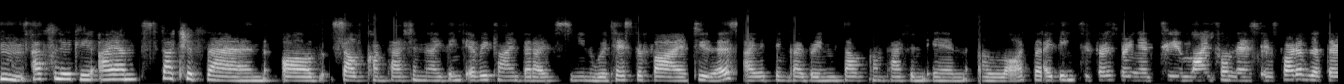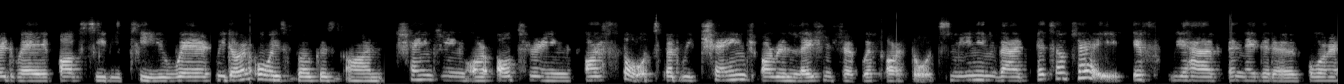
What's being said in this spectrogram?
Mm, absolutely. I am such a fan of self compassion. And I think every client that I've seen would testify to this. I think I bring self compassion in a lot, but I think to first bring it to mindfulness is part of the third wave of CBT, where we don't always focus on changing or altering our thoughts, but we change our relationship with our thoughts, meaning that it's okay if we have a negative or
